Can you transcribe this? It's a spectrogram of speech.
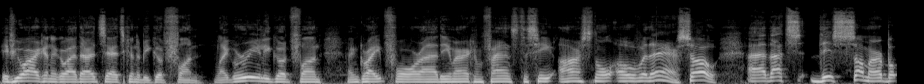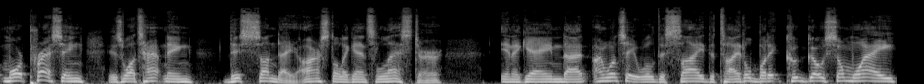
if you are going to go out there, I'd say it's going to be good fun, like really good fun, and great for uh, the American fans to see Arsenal over there. So uh, that's this summer, but more pressing is what's happening this Sunday Arsenal against Leicester in a game that I won't say will decide the title, but it could go some way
